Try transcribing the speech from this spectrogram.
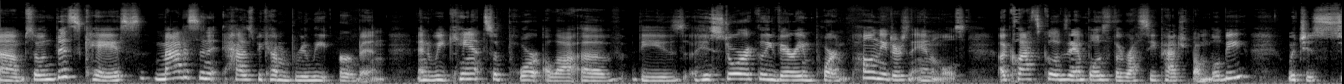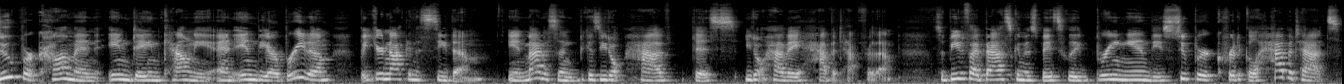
Um, so in this case, Madison has become really urban, and we can't support a lot of these historically very important pollinators and animals. A classical example is the rusty patched bumblebee, which is super common in Dane County and in the Arboretum, but you're not going to see them in Madison because you don't have this, you don't have a habitat for them. So Beautify Bascom is basically bringing in these super critical habitats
